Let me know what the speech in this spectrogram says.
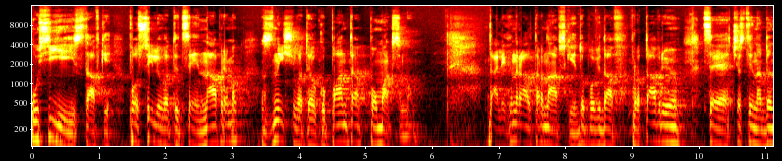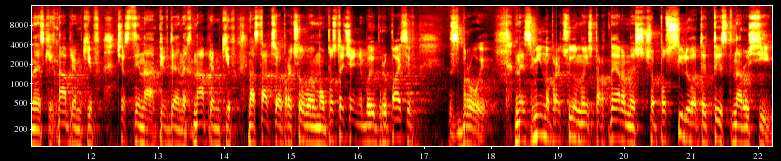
усієї ставки посилювати цей напрямок, знищувати окупанта по максимуму. Далі генерал Тарнавський доповідав про Таврію. Це частина донецьких напрямків, частина південних напрямків. На ставці опрацьовуємо постачання боєприпасів, зброї. Незмінно працюємо із партнерами, щоб посилювати тиск на Росію.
